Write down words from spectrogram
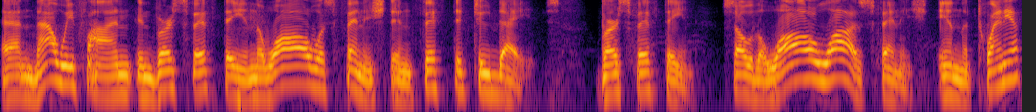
And now we find in verse 15, the wall was finished in 52 days. Verse 15. So the wall was finished in the 20th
